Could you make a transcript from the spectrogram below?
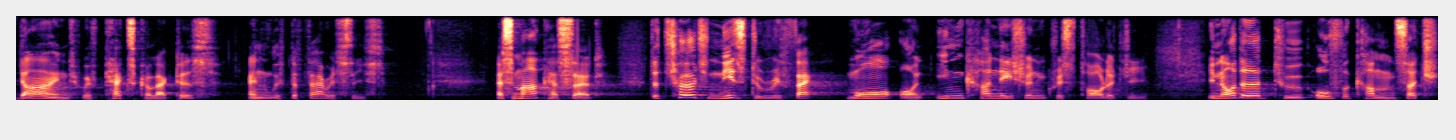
dined with tax collectors and with the Pharisees. As Mark has said, the church needs to reflect more on incarnation Christology in order to overcome such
